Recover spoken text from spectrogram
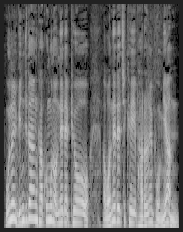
오늘 민주당 박홍근 원내대표 원내대책회의 발언을 보면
